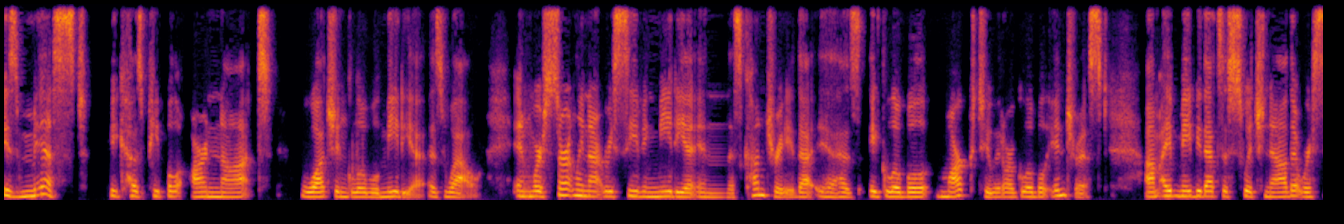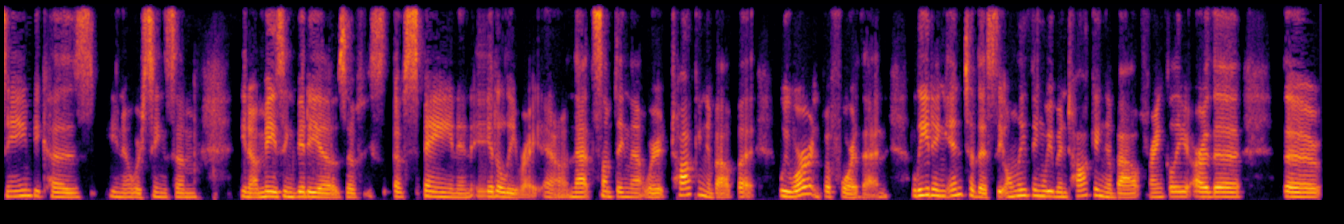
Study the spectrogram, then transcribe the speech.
is missed because people are not watching global media as well. And we're certainly not receiving media in this country that has a global mark to it or global interest. Um, I, maybe that's a switch now that we're seeing because you know we're seeing some you know amazing videos of of Spain and Italy right now, and that's something that we're talking about. But we weren't before then. Leading into this, the only thing we've been talking about, frankly, are the the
